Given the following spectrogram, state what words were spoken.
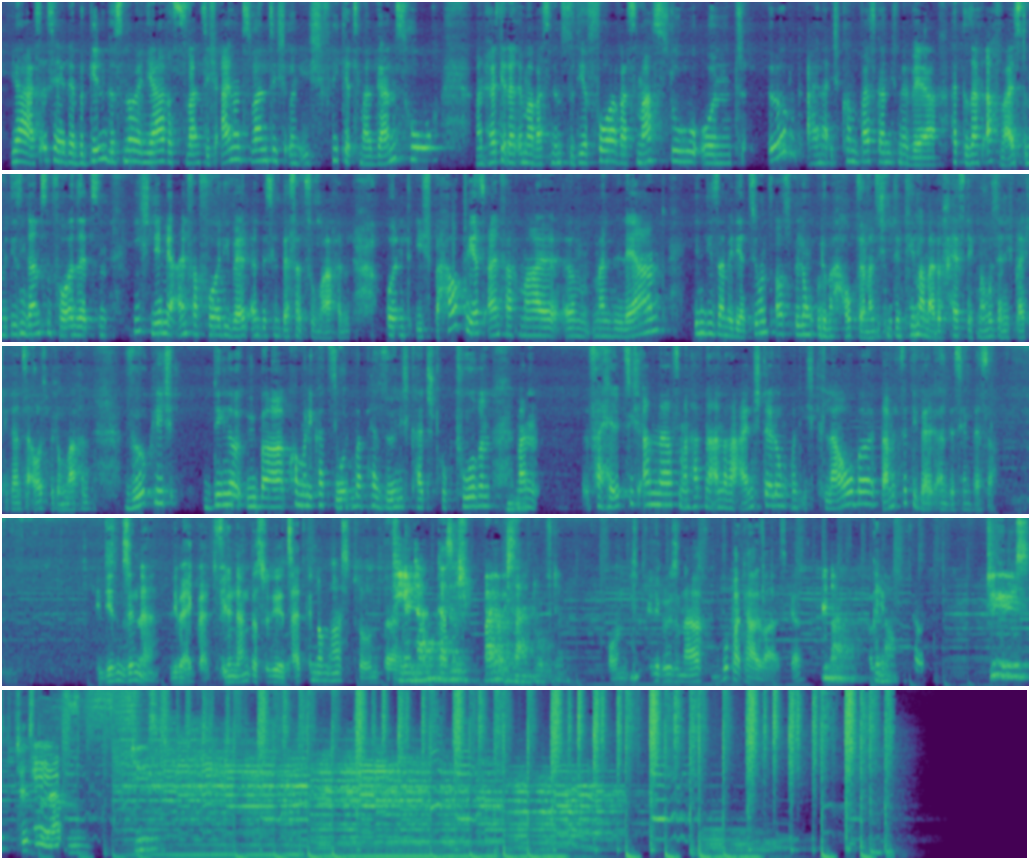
Ja, es ist ja der Beginn des neuen Jahres 2021 und ich fliege jetzt mal ganz hoch. Man hört ja dann immer, was nimmst du dir vor, was machst du und irgendeiner, ich komm, weiß gar nicht mehr wer, hat gesagt, ach weißt du, mit diesen ganzen Vorsätzen, ich nehme mir einfach vor, die Welt ein bisschen besser zu machen. Und ich behaupte jetzt einfach mal, ähm, man lernt in dieser Mediationsausbildung oder überhaupt, wenn man sich mit dem Thema mal beschäftigt, man muss ja nicht gleich die ganze Ausbildung machen, wirklich Dinge über Kommunikation, über Persönlichkeitsstrukturen. Mhm. Man verhält sich anders, man hat eine andere Einstellung und ich glaube, damit wird die Welt ein bisschen besser. In diesem Sinne, lieber Eckbert, vielen Dank, dass du dir die Zeit genommen hast für uns. Vielen Dank, dass ich bei euch sein durfte. Und viele Grüße nach Wuppertal war es, gell? Genau, okay. genau. Tschüss. Tschüss. Tschüss. Tschüss.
